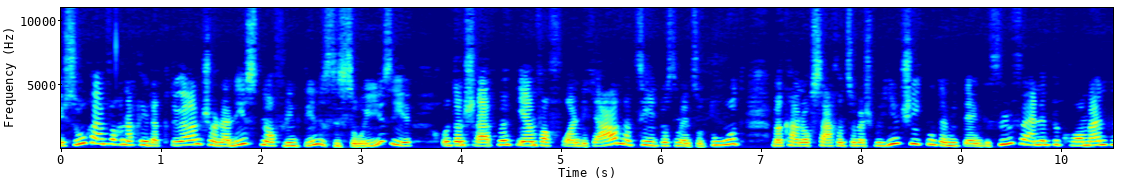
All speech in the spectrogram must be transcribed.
Ich suche einfach nach Redakteuren, Journalisten auf LinkedIn, das ist so easy. Und dann schreibt man die einfach freundlich an, erzählt, was man so tut. Man kann auch Sachen zum Beispiel hinschicken, damit die ein Gefühl für einen bekommen.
